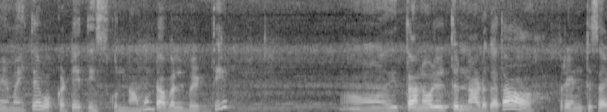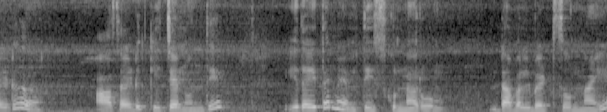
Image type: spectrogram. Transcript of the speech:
మేమైతే ఒక్కటే తీసుకున్నాము డబల్ బెడ్ది. తను వెళ్తున్నాడు కదా ఫ్రంట్ సైడ్. ఆ సైడ్ కిచెన్ ఉంది. ఇదైతే మేము తీసుకున్న రూమ్. డబల్ బెడ్స్ ఉన్నాయి.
